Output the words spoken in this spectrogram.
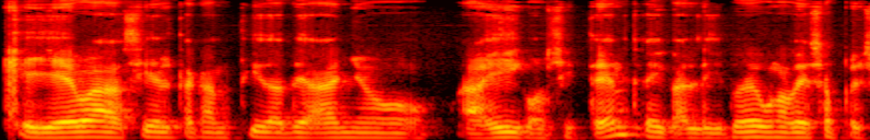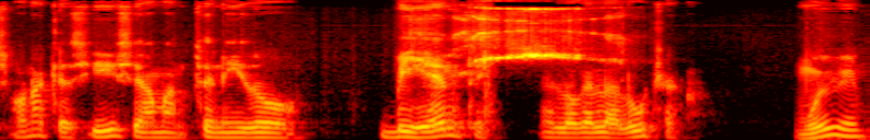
que lleva cierta cantidad de años ahí consistente. Y Carlito es una de esas personas que sí se ha mantenido vigente en lo que es la lucha. Muy bien.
